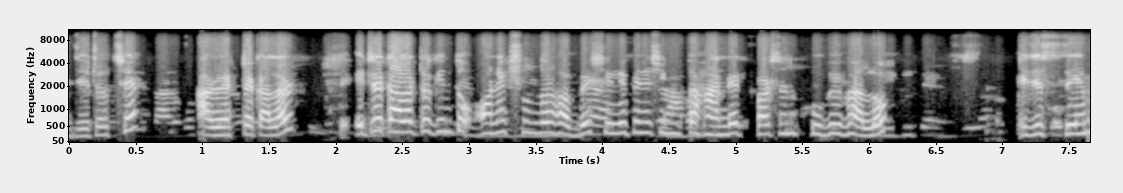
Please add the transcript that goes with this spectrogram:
এই যে এটা হচ্ছে আরও একটা কালার এটার কালারটা কিন্তু অনেক সুন্দর হবে। শিলি ফিনিশিং তো হান্ড্রেড পার্সেন্ট খুবই ভালো। এই যে সেম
